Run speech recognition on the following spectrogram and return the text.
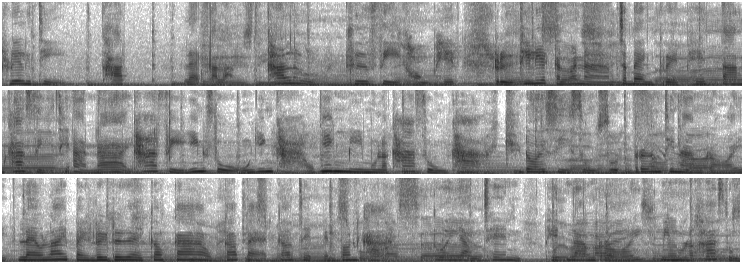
clarity cut และกลัด color คือสีของเพชร หรือที่เรียกกันว่าน้ำ จะแบ่งเกรดเพชรตามค่าสีที่อ่านได้ ค่าสียิ่งสูง ยิ่งขาว ยิ่งมีมูลค่าสูงค่ะ โดยสีสูงสุดเริ่มที่น้ำร้อย แล้วไล่ไปเรื่อยๆ 99 98 97 เป็นต้นค่ะ ตัวอย่างเช่น เพชรน้ำร้อย มีมูลค่าสูง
